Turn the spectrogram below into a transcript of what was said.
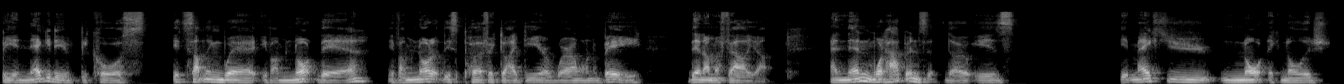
be a negative because it's something where if I'm not there, if I'm not at this perfect idea of where I want to be, then I'm a failure. And then what happens though is it makes you not acknowledge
